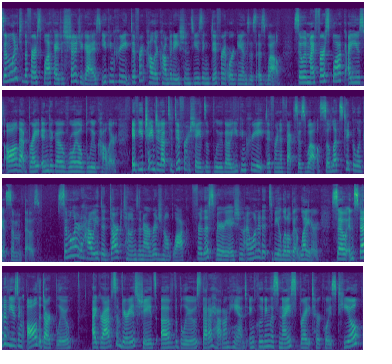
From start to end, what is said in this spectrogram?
Similar to the first block I just showed you guys, you can create different color combinations using different organzas as well. So in my first block, I used all that bright indigo royal blue color. If you change it up to different shades of blue though, you can create different effects as well. So let's take a look at some of those. Similar to how we did dark tones in our original block, for this variation I wanted it to be a little bit lighter. So instead of using all the dark blue, I grabbed some various shades of the blues that I had on hand, including this nice bright turquoise teal.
